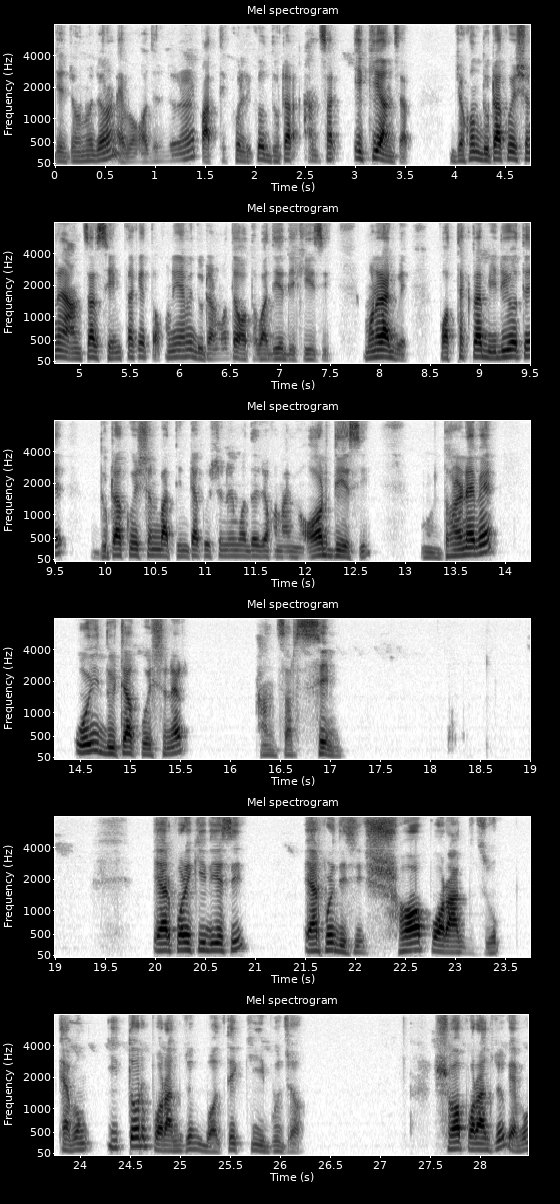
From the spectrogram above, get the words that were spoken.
যে যৌনজনন এবং অযৌনজনের পার্থক্য লিখো, দুটার আনসার একই আনসার যখন দুটা কোয়েশনের আনসার সেম থাকে, তখনই আমি দুটার মধ্যে অথবা দিয়ে দেখিয়েছি। মনে রাখবে, প্রত্যেকটা ভিডিওতে দুটা কোয়েশন বা তিনটা কোয়েশনের মধ্যে যখন আমি অর দিয়েছি, ধরে নেবে ওই দুইটা কোয়েশনের আনসার সেম এরপরে কি দিয়েছি? এরপরে দিয়েছি স্বপরাগযোগ এবং ইতর পরাগযোগ বলতে কি বুঝো? স্বপরাগযোগ এবং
